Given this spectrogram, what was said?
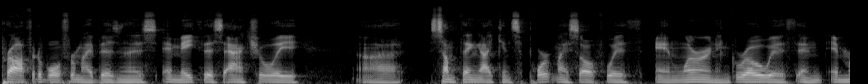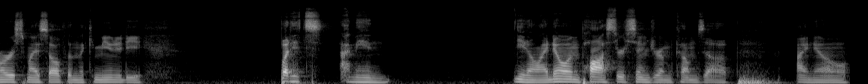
profitable for my business, and make this actually uh, something I can support myself with and learn and grow with and immerse myself in the community. But it's, I mean, you know, I know imposter syndrome comes up. I know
